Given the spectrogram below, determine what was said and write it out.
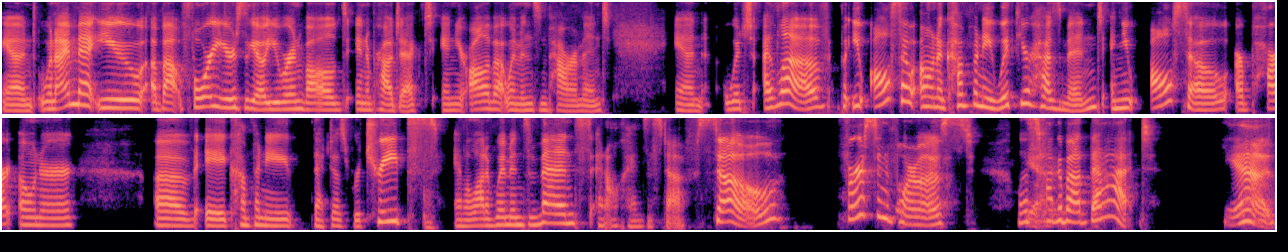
And when I met you about four years ago, you were involved in a project and you're all about women's empowerment, and which I love. But you also own a company with your husband, and you also are part owner of a company that does retreats and a lot of women's events and all kinds of stuff. So, first and foremost, let's yeah. talk about that. Yeah,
